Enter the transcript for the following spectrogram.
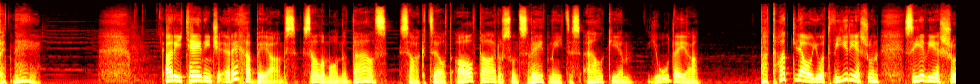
bet nē. Arī ķēniņš Rehabeāms, Salamona dēls, sāk celt altārus un svētnīcas elkiem Jūdejā, pat atļaujot vīriešu un sieviešu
